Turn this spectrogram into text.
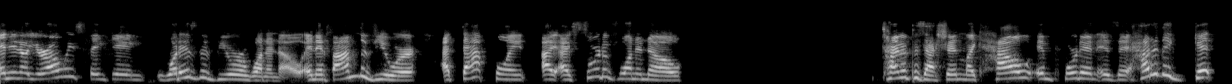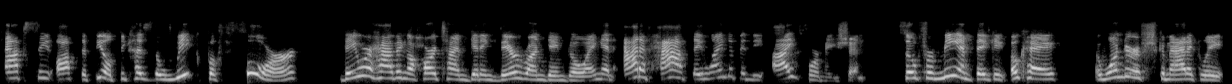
and you know, you're always thinking, what does the viewer want to know? And if I'm the viewer at that point, I, I sort of want to know time of possession, like how important is it? How do they get App State off the field? Because the week before, they were having a hard time getting their run game going. And out of half, they lined up in the I formation. So for me, I'm thinking, okay, I wonder if schematically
